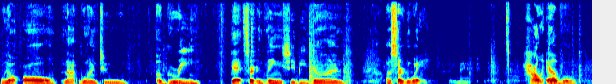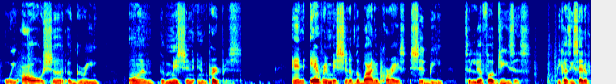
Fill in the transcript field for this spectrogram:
we are all not going to agree that certain things should be done a certain way. However, we all should agree on the mission and purpose. And every mission of the body of Christ should be to lift up Jesus. Because he said, If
